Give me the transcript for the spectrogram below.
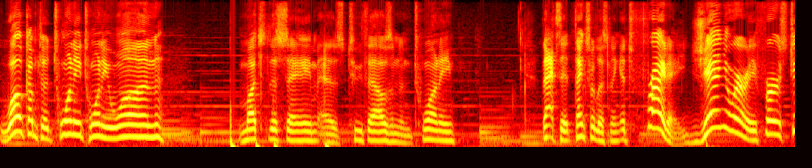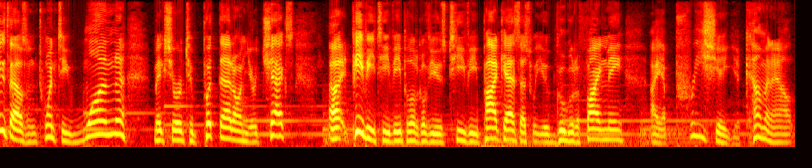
Welcome to 2021. Much the same as 2020. That's it. Thanks for listening. It's Friday, January 1st, 2021. Make sure to put that on your checks. Uh, PVTV, Political Views TV Podcast. That's what you Google to find me. I appreciate you coming out.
